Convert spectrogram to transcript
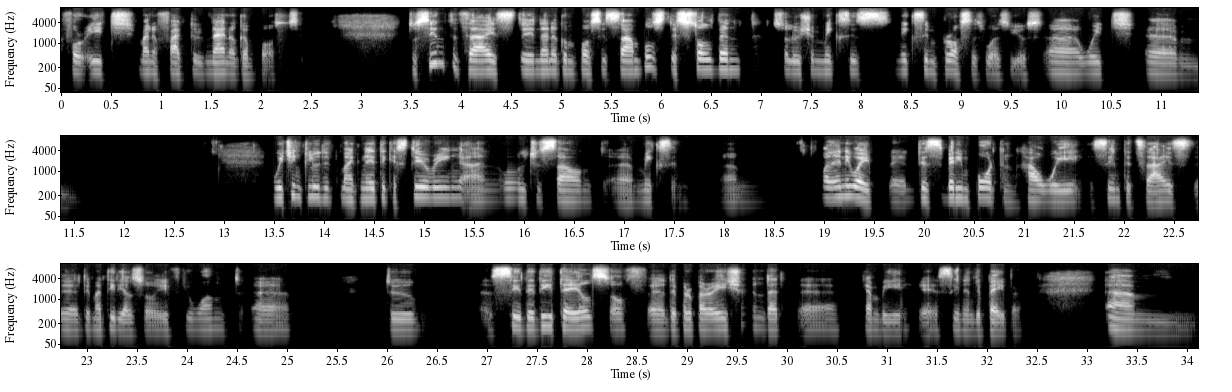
for each manufactured nanocomposite. To synthesize the nanocomposite samples, the solvent solution mixes mixing process was used, uh, which um, which included magnetic stirring and ultrasound uh, mixing. Um, well, anyway, uh, this is very important how we synthesize uh, the material. So if you want uh, to see the details of uh, the preparation that can be seen in the paper. Um,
